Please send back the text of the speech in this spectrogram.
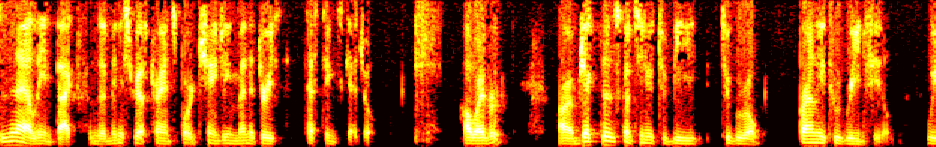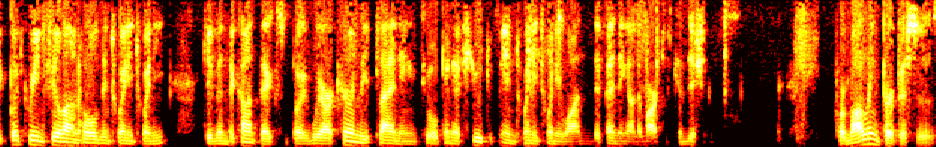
seasonality impact from the Ministry of Transport changing mandatory testing schedule. However, our objectives continue to be to grow, primarily through greenfield. We put greenfield on hold in 2020 given the context, but we are currently planning to open a few in 2021, depending on the market conditions. For modeling purposes,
